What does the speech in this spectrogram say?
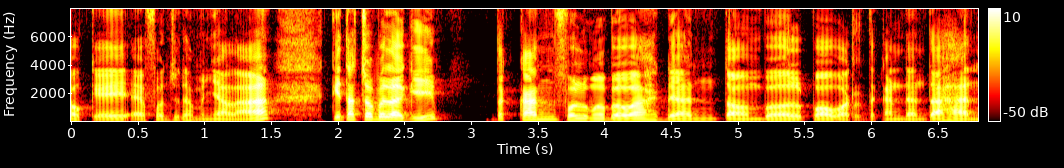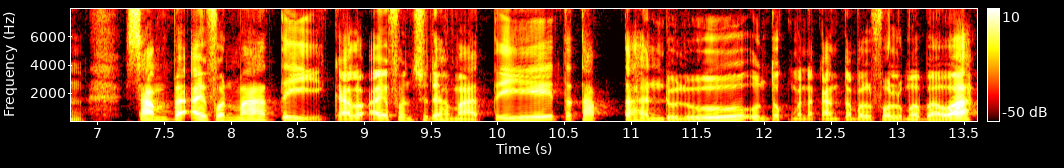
Oke, iPhone sudah menyala. Kita coba lagi tekan volume bawah dan tombol power, tekan dan tahan sampai iPhone mati. Kalau iPhone sudah mati, tetap tahan dulu untuk menekan tombol volume bawah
